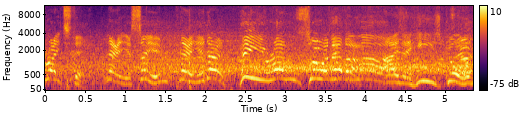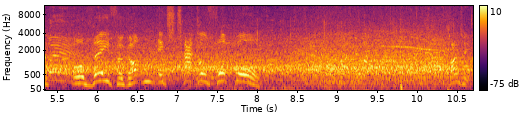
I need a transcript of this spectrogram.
Great step. Now you see him, now you don't. He runs through another. either he's good or they've forgotten it's tackle football. Punting.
